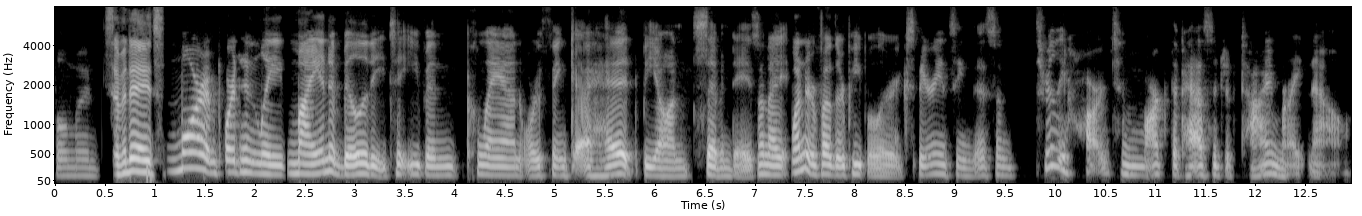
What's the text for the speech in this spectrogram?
full moon. Seven days. More importantly, my inability to even plan or think ahead beyond seven days. And I wonder if other people are experiencing this. And it's really hard to mark the passage of time right now.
